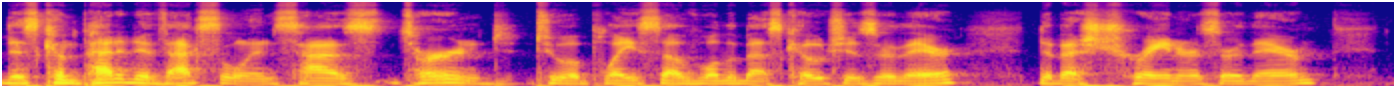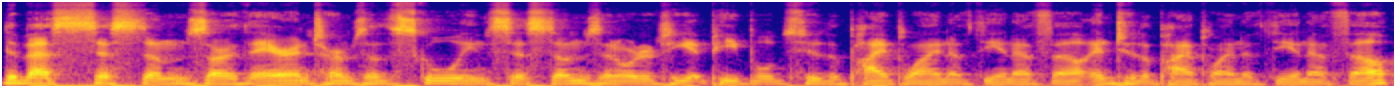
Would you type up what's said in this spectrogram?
this competitive excellence has turned to a place of well the best coaches are there the best trainers are there the best systems are there in terms of schooling systems in order to get people to the pipeline of the NFL into the pipeline of the NFL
